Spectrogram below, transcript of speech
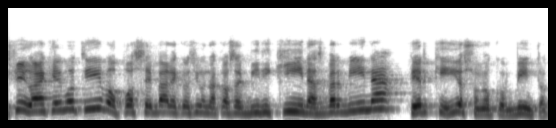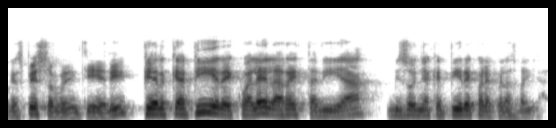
spiego anche il motivo, può sembrare così una cosa birichina, sbarbina, perché io sono convinto che spesso e volentieri per capire qual è la retta via bisogna capire qual è quella sbagliata.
